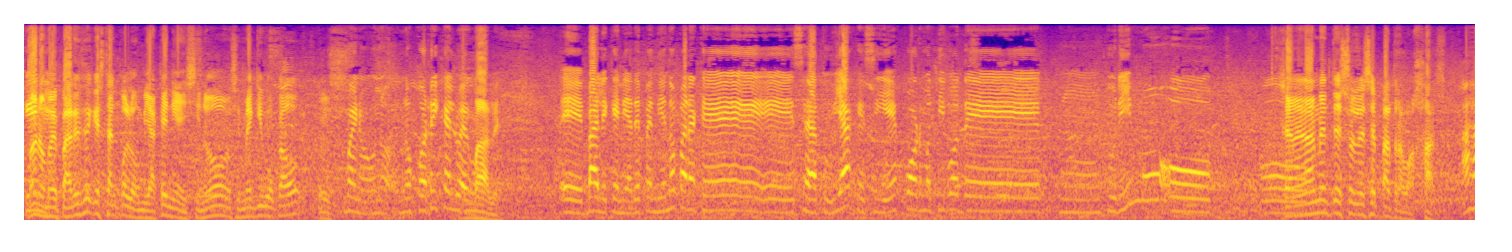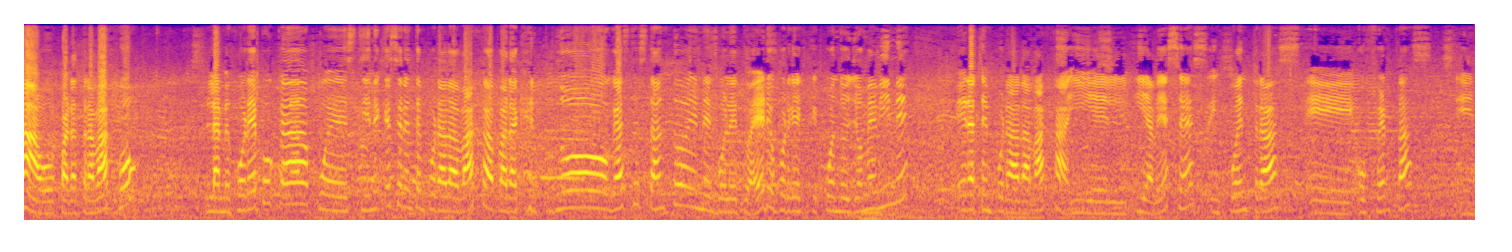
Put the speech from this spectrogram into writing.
Bueno, Kenia. me parece que está en Colombia, Kenia, y si no, si me he equivocado, pues Bueno, no, nos corrige luego. vale. Eh, vale, Kenia, dependiendo para qué eh, sea tu viaje, si es por motivos de mm, turismo o, o- Generalmente suele ser para trabajar. Ajá, o para trabajo. La mejor época, pues tiene que ser en temporada baja para que no gastes tanto en el boleto aéreo, porque cuando yo me vine era temporada baja y, el, y a veces encuentras eh, ofertas en,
